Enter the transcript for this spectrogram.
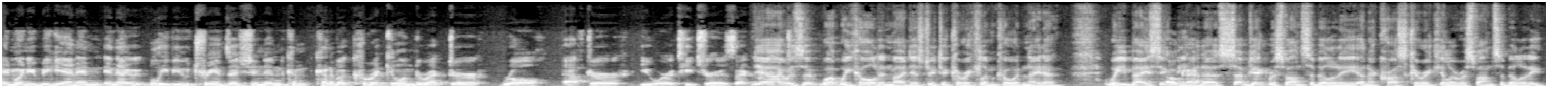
And when you began, and, and I believe you transitioned in kind of a curriculum director role after you were a teacher. Is that correct? Yeah, I was what we called in my district a curriculum coordinator. We basically okay. had a subject responsibility and a cross curricular responsibility.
